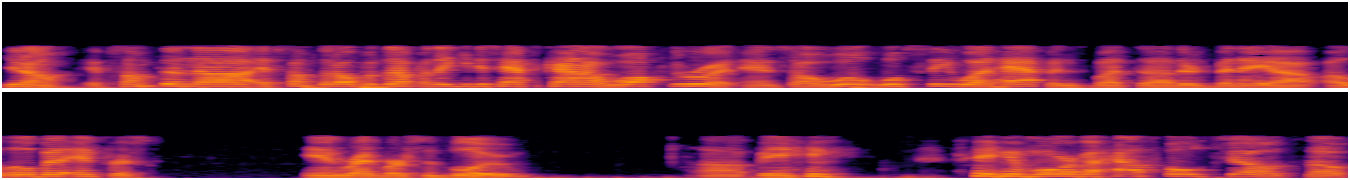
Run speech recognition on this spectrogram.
you know, if something uh, if something opens up, I think you just have to kind of walk through it, and so we'll we'll see what happens. But uh, there's been a uh, a little bit of interest in Red versus Blue uh, being being a more of a household show. So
